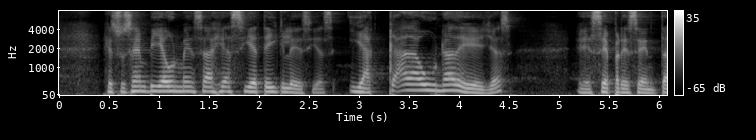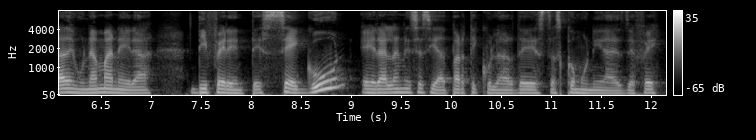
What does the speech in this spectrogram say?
Jesús envía un mensaje a siete iglesias y a cada una de ellas eh, se presenta de una manera diferente según era la necesidad particular de estas comunidades de fe.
